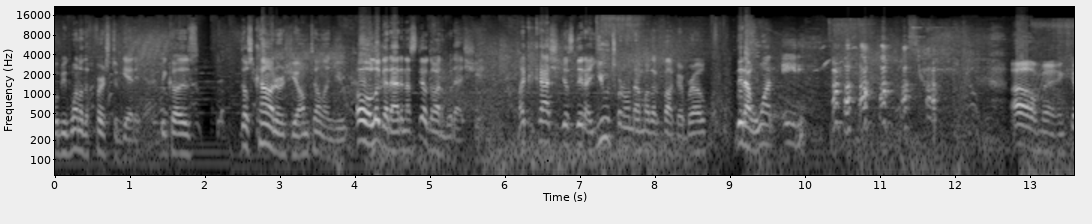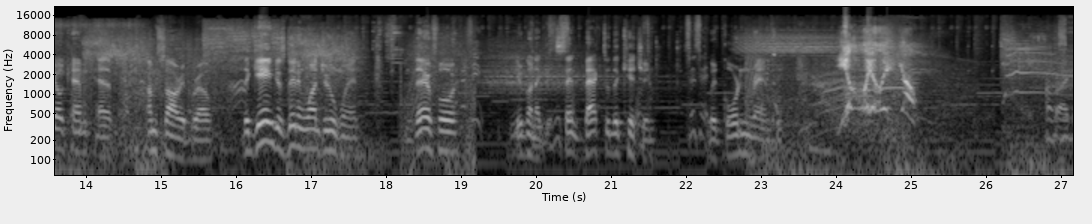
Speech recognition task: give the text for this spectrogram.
would be one of the first to get it. Because those counters, yo, I'm telling you. Oh, look at that, and I still got him with that shit. My Kakashi just did a U-turn on that motherfucker, bro. Did a 180. oh, man, kill Cam Kev. I'm sorry, bro. The game just didn't want you to win. Therefore, you're gonna get sent back to the kitchen with Gordon Ramsay. Alright.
